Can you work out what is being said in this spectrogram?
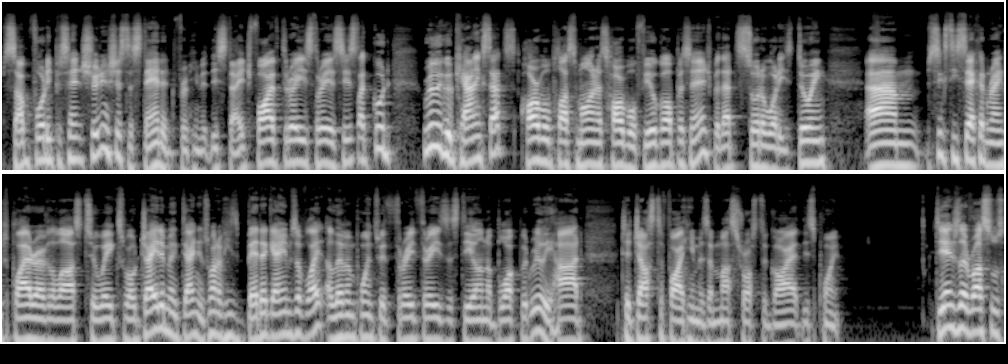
sub 40% shooting. It's just a standard from him at this stage. Five threes, three assists. Like good, really good counting stats. Horrible plus minus, horrible field goal percentage, but that's sort of what he's doing. Um, 62nd ranked player over the last two weeks. Well, Jaden McDaniels, one of his better games of late, 11 points with three threes, a steal, and a block, but really hard to justify him as a must roster guy at this point. D'Angelo Russell's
